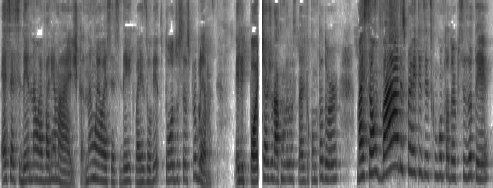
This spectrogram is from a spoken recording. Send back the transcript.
SSD não é varinha mágica, não é o SSD que vai resolver todos os seus problemas. Ele pode te ajudar com a velocidade do computador, mas são vários pré-requisitos que um computador precisa ter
